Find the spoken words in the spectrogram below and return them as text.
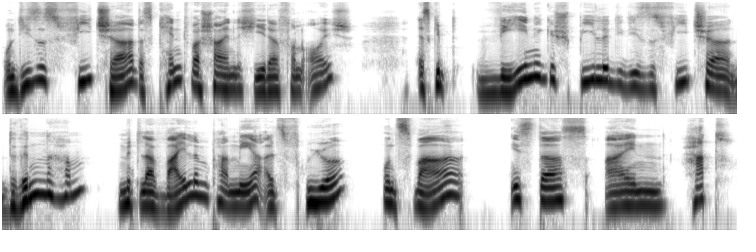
Und dieses Feature, das kennt wahrscheinlich jeder von euch. Es gibt wenige Spiele, die dieses Feature drin haben. Mittlerweile ein paar mehr als früher. Und zwar ist das ein HUD,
